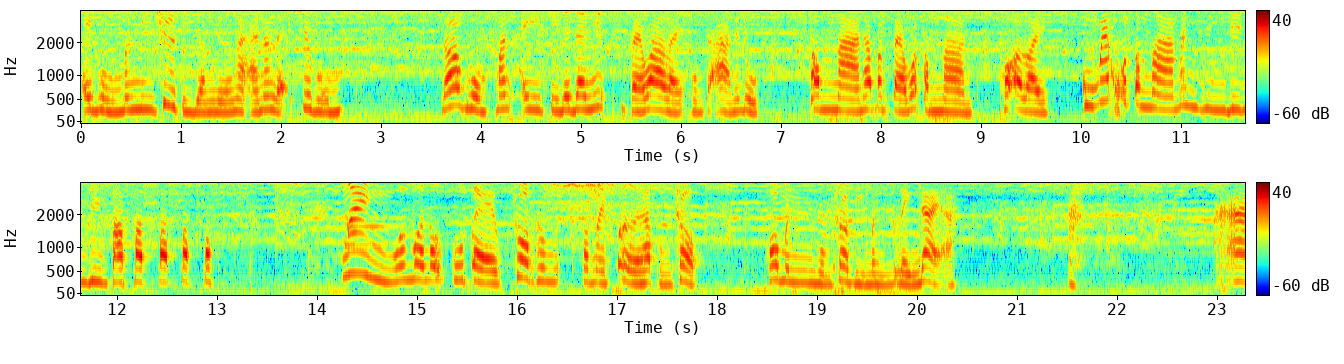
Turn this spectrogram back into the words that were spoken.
ไอผมมันมีชื่อสีเหลืองเหลืองอะอันนั่นแหละ ชื่อผม แล้วผมมันไอสีแดงๆนี่แปลว่าอะไร ผมจะอ่านให้ดูตำนานครับมันแปลว่าตำนาน เพราะอะไร กูไม่โคตรตำนานแม่งยิงยิงยิงปับปับปับปับปับแม่งวันวันกูแต่ชอบทำสไนเปอร์ครับ ผมชอบ เพราะมันผมชอบดีมันเล็งได้อะอะค่ะ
